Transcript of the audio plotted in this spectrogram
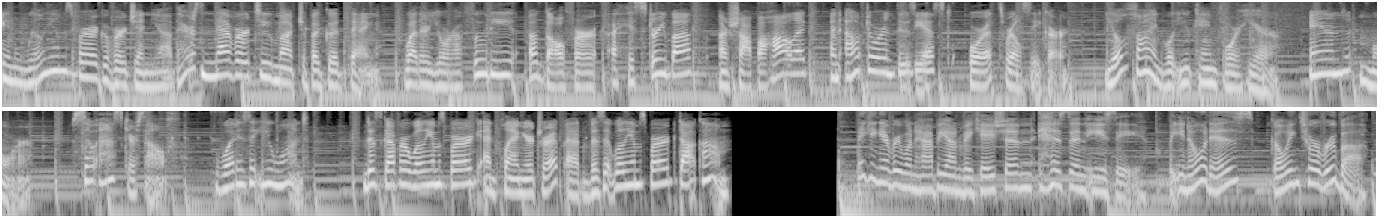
In Williamsburg, Virginia, there's never too much of a good thing. Whether you're a foodie, a golfer, a history buff, a shopaholic, an outdoor enthusiast, or a thrill seeker, you'll find what you came for here and more. So ask yourself, what is it you want? Discover Williamsburg and plan your trip at visitwilliamsburg.com. Making everyone happy on vacation isn't easy, but you know what is? Going to Aruba.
